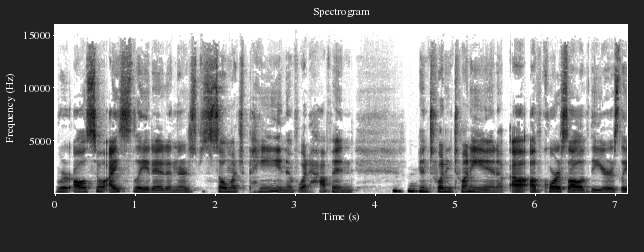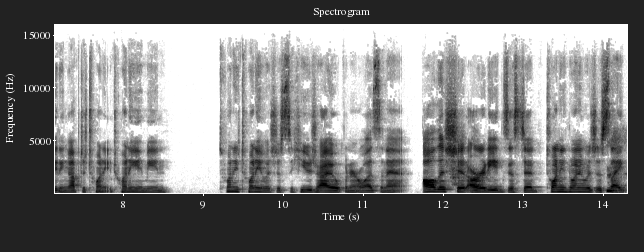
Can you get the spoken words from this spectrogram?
we're all so isolated and there's so much pain of what happened mm-hmm. in 2020 and uh, of course all of the years leading up to 2020 i mean 2020 was just a huge eye opener wasn't it? All this shit already existed. 2020 was just like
